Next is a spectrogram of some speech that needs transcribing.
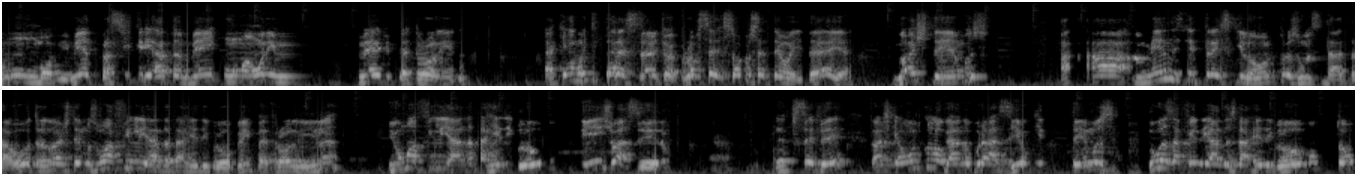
um movimento para se criar também uma Unimed Petrolina. Aqui é muito interessante, olha, você, só para você ter uma ideia, nós temos a, a, menos de 3 quilômetros, uma cidade da outra, nós temos uma afiliada da Rede Globo em Petrolina e uma afiliada da Rede Globo em Juazeiro. É. Você ver, eu acho que é o único lugar no Brasil que temos duas afiliadas da Rede Globo tão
